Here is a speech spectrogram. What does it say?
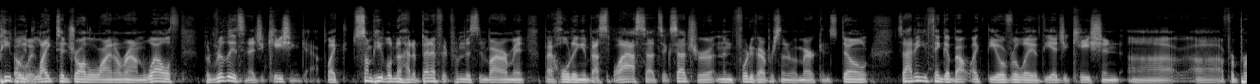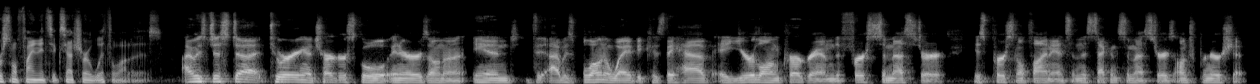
people totally. would like to draw the line around wealth, but really it's an education gap. Like some people know how to benefit from this environment by holding investable assets, et cetera, and then 45% of Americans don't. So how do you think about like the overlay of the education uh, uh, for personal finance, et cetera, with a lot of this? I was just uh, touring a charter school in Arizona, and th- I was blown away because they have a year-long program. The first semester is personal finance, and the second semester is entrepreneurship.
